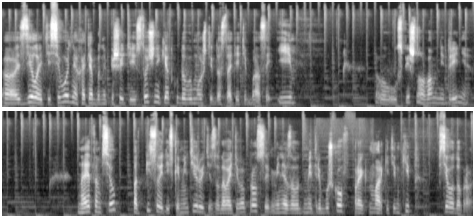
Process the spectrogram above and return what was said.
Э, сделайте сегодня, хотя бы напишите источники, откуда вы можете достать эти базы, и успешного вам внедрения. На этом все. Подписывайтесь, комментируйте, задавайте вопросы. Меня зовут Дмитрий Бушков, проект Marketing Kit. Всего доброго.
